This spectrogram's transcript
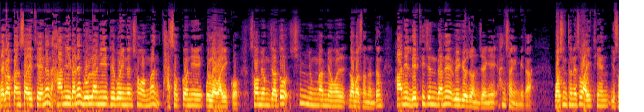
백악관 사이트에는 한일 간의 논란이 되고 있는 청원만 5건이 올라와 있고 서명자도 16만 명을 넘어서는 등 한일 네티즌 간의 외교 전쟁이 한창입니다. 워싱턴에서 YTN 유석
